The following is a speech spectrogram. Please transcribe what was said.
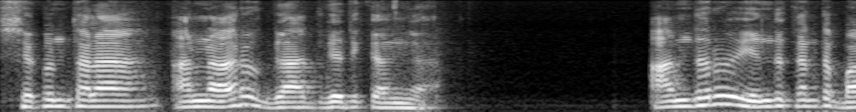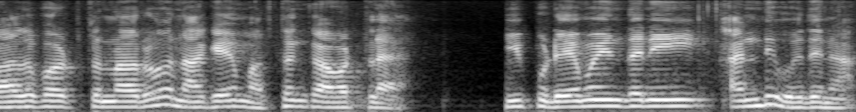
శకుంతల అన్నారు గాద్గదికంగా అందరూ ఎందుకంత బాధపడుతున్నారో నాకేం అర్థం కావట్లే. ఇప్పుడు ఏమైందని అంది వదిన.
